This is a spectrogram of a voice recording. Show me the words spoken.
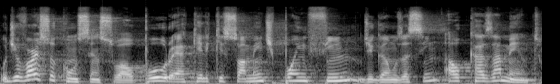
O divórcio consensual puro é aquele que somente põe fim, digamos assim, ao casamento.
